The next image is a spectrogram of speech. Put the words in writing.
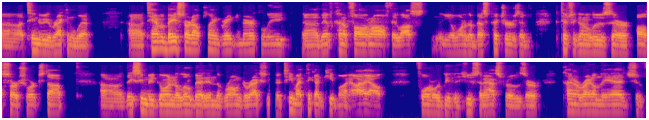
uh, a team to be reckoned with. Uh, Tampa Bay started out playing great in the American League. Uh, they've kind of fallen off. They lost, you know, one of their best pitchers. They're potentially going to lose their all-star shortstop. Uh, they seem to be going a little bit in the wrong direction. The team I think I'd keep my eye out for would be the Houston Astros. They're kind of right on the edge of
